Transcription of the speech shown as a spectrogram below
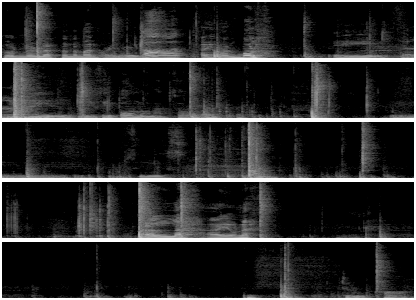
Corner lot na naman. corner dot. Ay, one ball. Eh, easy. Easy po, mama. So, eh, six, one. Ala, ayaw na. Two, call.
